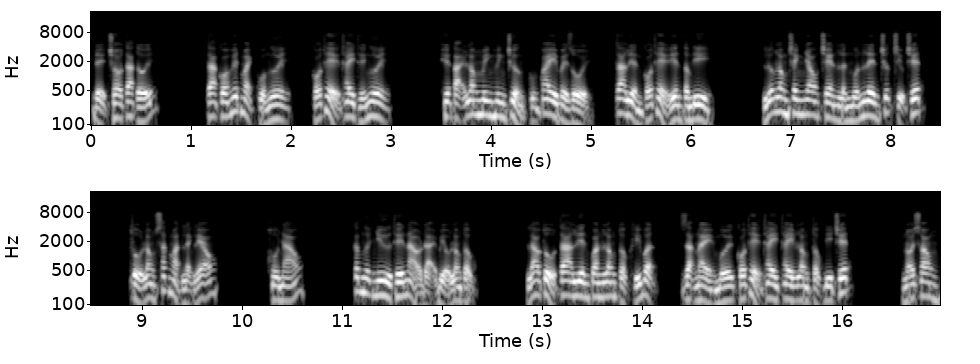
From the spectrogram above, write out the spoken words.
để cho ta tới. Ta có huyết mạch của ngươi, có thể thay thế ngươi hiện tại long minh huynh trưởng cũng quay về rồi, ta liền có thể yên tâm đi. Lưỡng long tranh nhau chen lấn muốn lên trước chịu chết. Tổ long sắc mặt lạnh lẽo. Hồi não các ngươi như thế nào đại biểu long tộc? Lao tổ ta liên quan long tộc khí vận, dạng này mới có thể thay thay long tộc đi chết. Nói xong,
